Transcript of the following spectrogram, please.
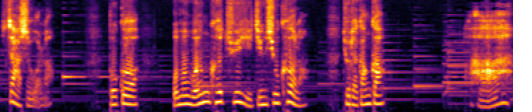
吓死我了。不过我们文科区已经休课了，就在刚刚。啊，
